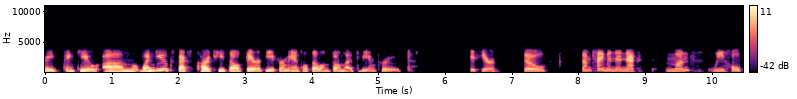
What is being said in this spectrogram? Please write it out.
Great, thank you. Um, when do you expect CAR T cell therapy for mantle cell lymphoma to be improved? This year. So, sometime in the next month, we hope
